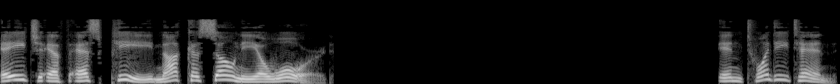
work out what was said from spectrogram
HFSP Nakasone Award In 2010,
